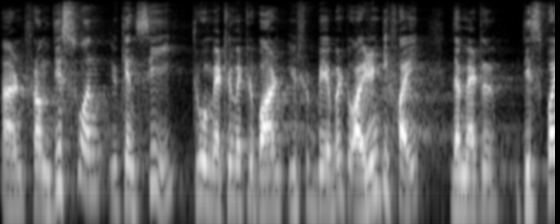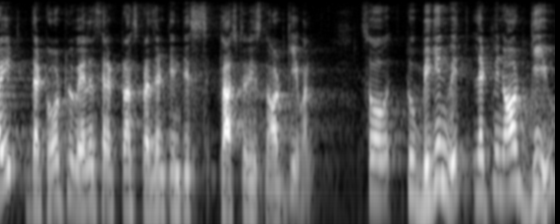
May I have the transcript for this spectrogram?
and from this one you can see through metal metal bond you should be able to identify the metal despite the total valence electrons present in this cluster is not given. So, to begin with let me not give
